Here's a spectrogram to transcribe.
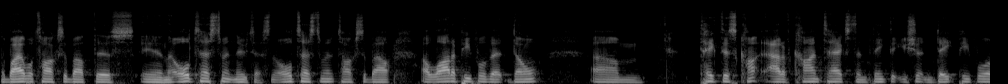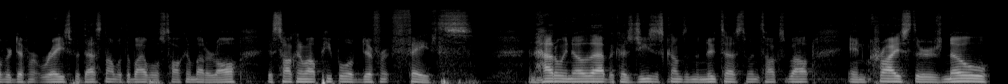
The Bible talks about this in the Old Testament, New Testament. The Old Testament talks about a lot of people that don't um, take this out of context and think that you shouldn't date people of a different race, but that's not what the Bible is talking about at all. It's talking about people of different faiths. And how do we know that? Because Jesus comes in the New Testament and talks about in Christ there's no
